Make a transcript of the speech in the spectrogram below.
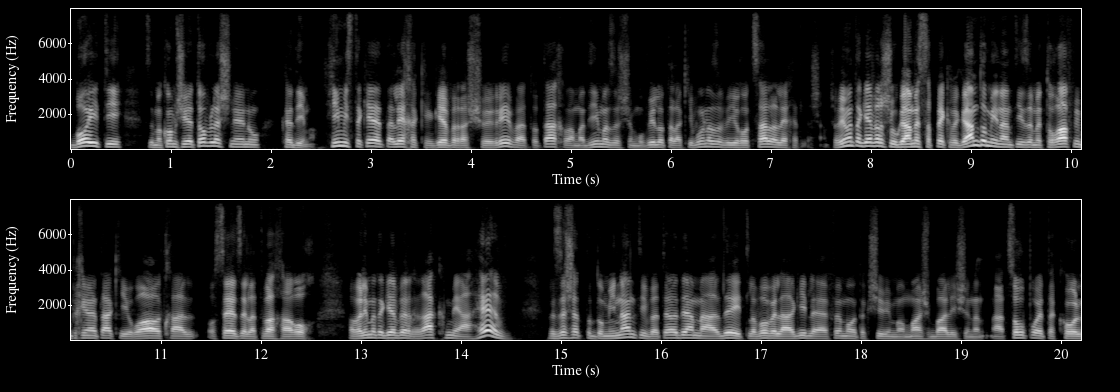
בוא איתי, זה מקום שיהיה טוב לשנינו, קדימה. היא מסתכלת עליך כגבר השרירי והתותח והמדהים הזה שמוביל אותה לכיוון הזה והיא רוצה ללכת לשם. עכשיו אם אתה גבר שהוא גם מספק וגם דומיננטי זה מטורף מבחינתה כי היא רואה אותך עושה את זה לטווח הארוך. אבל אם אתה גבר רק מאהב וזה שאתה דומיננטי ואתה יודע מהדייט לבוא ולהגיד לה יפה מאוד תקשיבי ממש בא לי שנעצור פה את הכל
